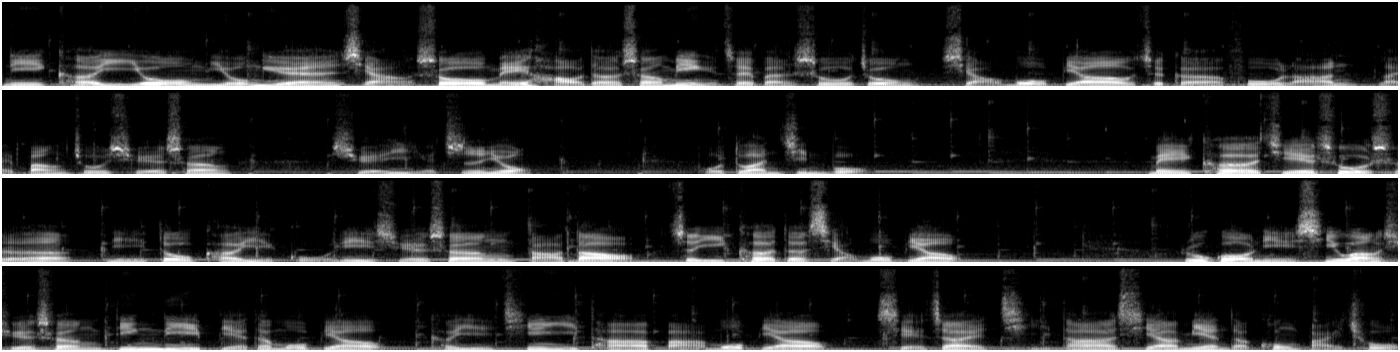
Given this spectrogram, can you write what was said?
你可以用《永远享受美好的生命》这本书中“小目标”这个副栏来帮助学生学以致用，不断进步。每课结束时，你都可以鼓励学生达到这一课的小目标。如果你希望学生订立别的目标，可以建议他把目标写在其他下面的空白处。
